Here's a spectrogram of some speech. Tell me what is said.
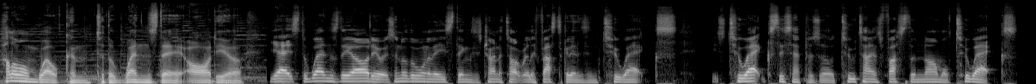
Hello and welcome to the Wednesday audio. Yeah, it's the Wednesday audio. It's another one of these things. It's trying to talk really fast to get in this in 2x. It's 2x this episode, two times faster than normal, 2x.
